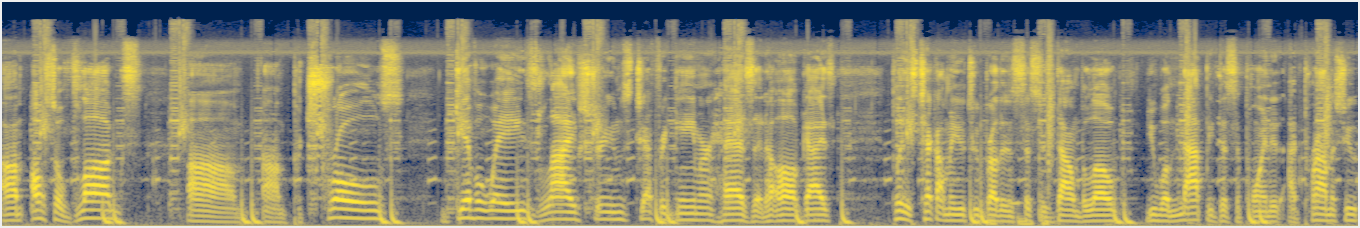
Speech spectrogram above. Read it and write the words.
Um, also, vlogs, um, um, patrols, giveaways, live streams. Geoffrey Gamer has it all, guys. Please check out my YouTube brothers and sisters down below. You will not be disappointed, I promise you.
